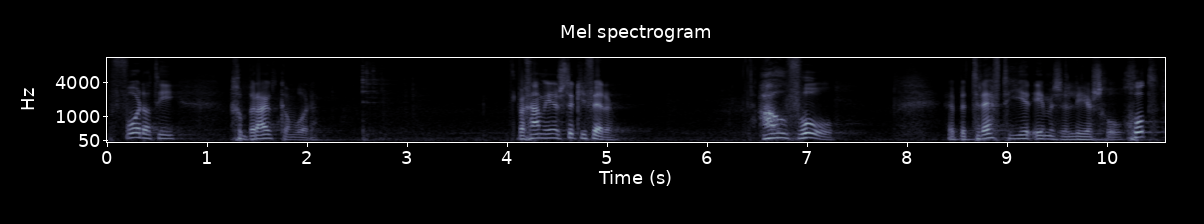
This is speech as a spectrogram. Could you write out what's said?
voordat die gebruikt kan worden. We gaan weer een stukje verder. Hou vol. Het betreft hier immers een leerschool. God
